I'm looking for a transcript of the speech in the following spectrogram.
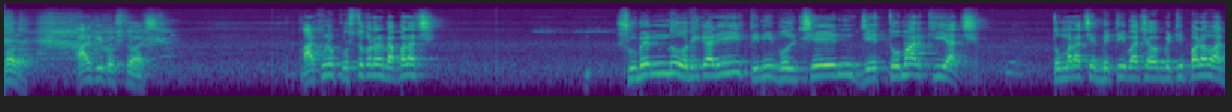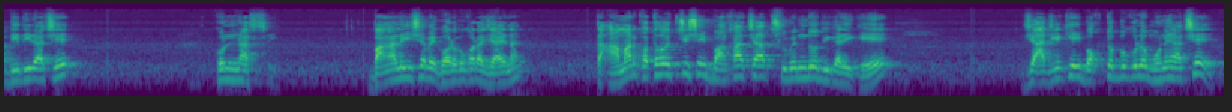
বলো, আর কি প্রশ্ন আছে? আর কোনো প্রশ্ন করার ব্যাপার আছে? শুভেন্দু অধিকারী, তিনি বলছেন যে, তোমার কি আছে? তোমার আছে বেটি বাঁচাও, বেটি পড়াও, আর দিদির আছে কন্যাশ্রী। বাঙালি হিসেবে গর্ব করা যায় না। তা আমার কথা হচ্ছে সেই বাঁকা চাঁদ শুভেন্দু অধিকারীকে, যে আজকে কি এই বক্তব্যগুলো মনে আছে?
